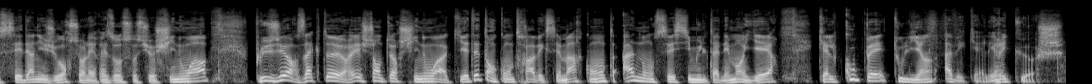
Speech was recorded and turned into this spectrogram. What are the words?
ces derniers jours sur les réseaux sociaux chinois. Plusieurs acteurs et chanteurs chinois qui étaient en contrat avec ces marques ont annoncé simultanément hier qu'elles coupaient tout lien avec elles. Eric Cuoche.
